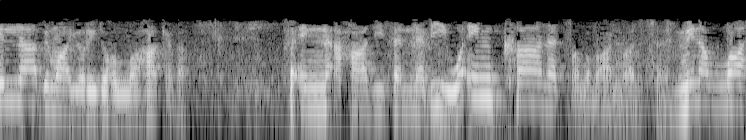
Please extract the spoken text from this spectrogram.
إلا بما يريده الله هكذا. فإن أحاديث النبي وإن كانت صلى الله عليه وسلم من الله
